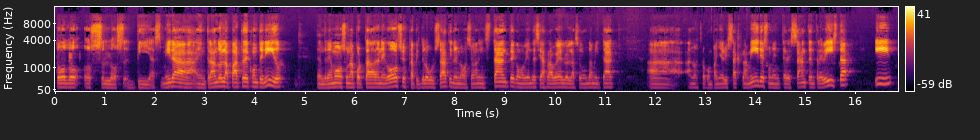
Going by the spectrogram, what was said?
todos los días. Mira, entrando en la parte de contenido, tendremos una portada de negocios, capítulo bursátil, innovación al instante, como bien decía Ravelo en la segunda mitad, a, a nuestro compañero Isaac Ramírez, una interesante entrevista y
